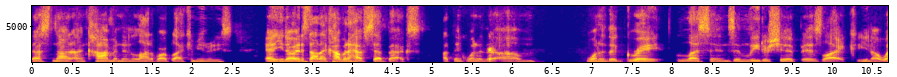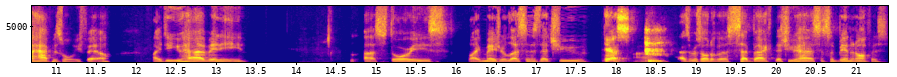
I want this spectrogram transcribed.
that's not uncommon in a lot of our black communities. And you know, and it's not uncommon to have setbacks. I think one of the um, one of the great lessons in leadership is like you know what happens when we fail. Like, do you have any uh, stories like major lessons that you yes. um, as a result of a setback that you had since being in office?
